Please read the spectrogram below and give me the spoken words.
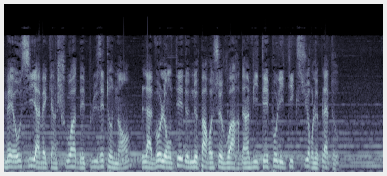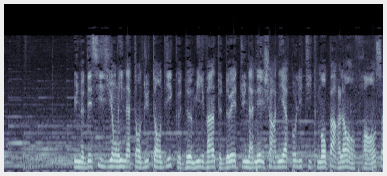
Mais aussi avec un choix des plus étonnants, la volonté de ne pas recevoir d'invités politiques sur le plateau. Une décision inattendue tandis que 2022 est une année charnière politiquement parlant en France,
